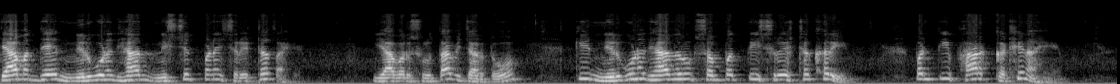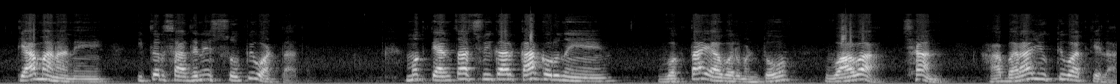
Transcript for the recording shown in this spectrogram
त्यामध्ये निर्गुण ध्यान निश्चितपणे श्रेष्ठच आहे. यावर श्रोता विचारतो की निर्गुण ध्यानरूप संपत्ती श्रेष्ठ खरी पण ती फार कठीण आहे. त्या मानाने इतर साधने सोपी वाटतात. मग त्यांचा स्वीकार का करू नये? वक्ता यावर म्हणतो वावा छान. हा बरा युक्तिवाद केला.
